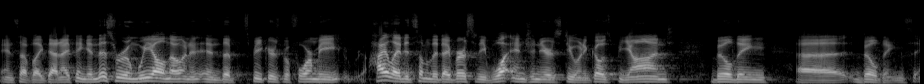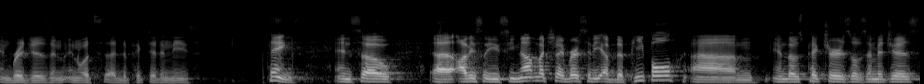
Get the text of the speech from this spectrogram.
and stuff like that. And I think in this room, we all know, and, and, the speakers before me highlighted some of the diversity of what engineers do, and it goes beyond building uh, buildings and bridges and, and what's uh, depicted in these things. And so uh, obviously you see not much diversity of the people um, in those pictures, those images,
